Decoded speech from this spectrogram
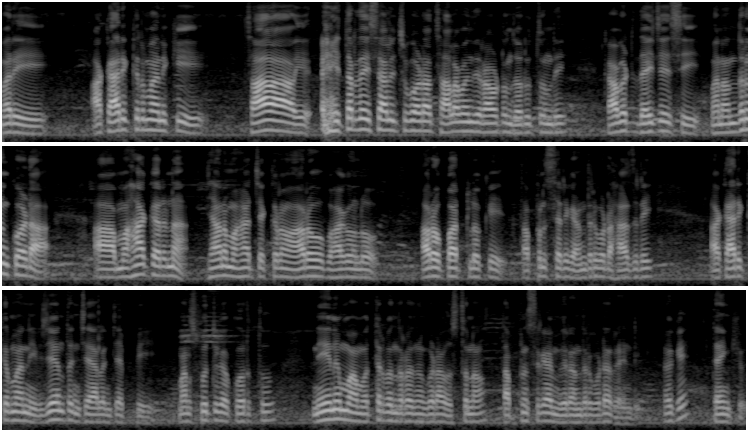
మరి ఆ కార్యక్రమానికి చాలా ఇతర దేశాల నుంచి కూడా చాలామంది రావటం జరుగుతుంది. కాబట్టి దయచేసి మనందరం కూడా ఆ మహాకరుణ ధ్యాన మహాచక్రం ఆరో భాగంలో ఆరో పార్ట్లోకి తప్పనిసరిగా అందరూ కూడా హాజరై ఆ కార్యక్రమాన్ని విజయవంతం చేయాలని చెప్పి మనస్ఫూర్తిగా కోరుతూ నేను మా మిత్ర బృందరం కూడా వస్తున్నాం. తప్పనిసరిగా మీరందరూ కూడా రండి. ఓకే? థ్యాంక్ యూ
